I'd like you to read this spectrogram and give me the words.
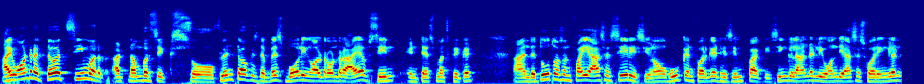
I wanted a third seamer at number six. So Flintoff is the best bowling all-rounder I have seen in Test match cricket. And the 2005 Ashes series, you know, who can forget his impact? He single-handedly won the Ashes for England,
